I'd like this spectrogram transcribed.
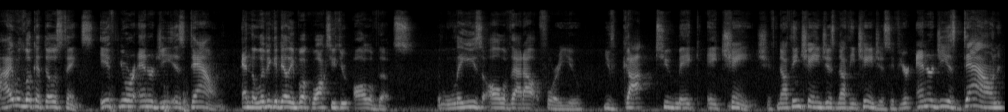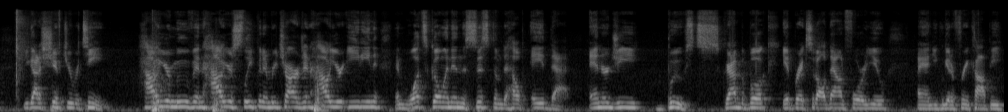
I would look at those things. If your energy is down, and the Livingood Daily book walks you through all of those, it lays all of that out for you. You've got to make a change. If nothing changes, nothing changes. If your energy is down, you got to shift your routine how you're moving, how you're sleeping and recharging, how you're eating, and what's going in the system to help aid that. Energy boosts. Grab the book, it breaks it all down for you, and you can get a free copy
